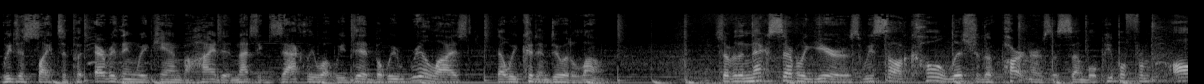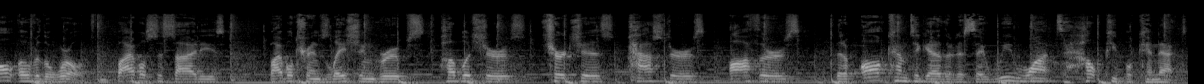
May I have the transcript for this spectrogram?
we just like to put everything we can behind it, and that's exactly what we did. But we realized that we couldn't do it alone. So, over the next several years, we saw a coalition of partners assemble, people from all over the world, from Bible societies, Bible translation groups, publishers, churches, pastors, authors that have all come together to say, we want to help people connect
